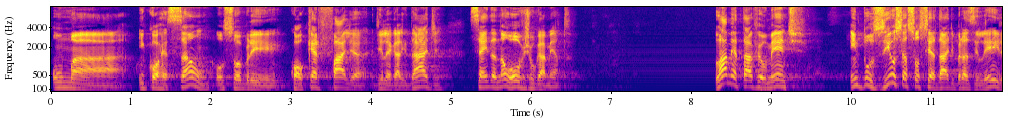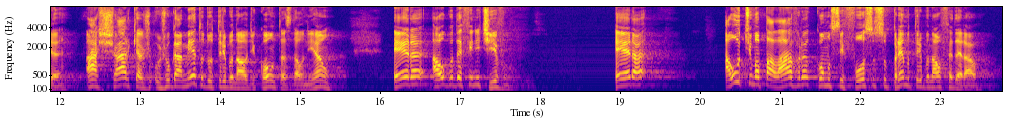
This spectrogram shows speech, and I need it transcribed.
uma incorreção ou sobre qualquer falha de legalidade se ainda não houve julgamento? Lamentavelmente, induziu-se a sociedade brasileira achar que o julgamento do Tribunal de Contas da União era algo definitivo. Era a última palavra como se fosse o Supremo Tribunal Federal.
